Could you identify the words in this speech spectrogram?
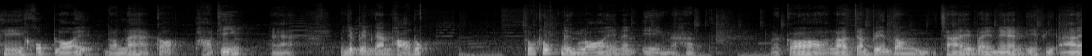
ให้ครบร้อยดอลลาร์ก็เผาทิ้งอ่ามันจะเป็นการเผาทุกทุกๆ100 นั่นเองนะครับ แล้วก็เราจำเป็นต้องใช้ Binance API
